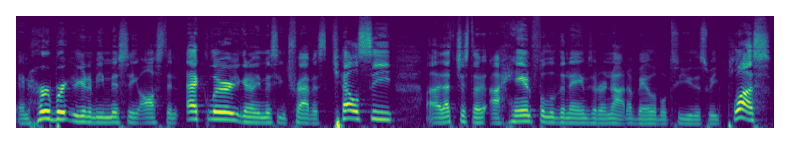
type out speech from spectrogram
and Herbert. You're going to be missing Austin Ekeler. You're going to be missing Travis Kelce. Uh, that's just a, a handful of the names that are not available to you this week. Plus,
